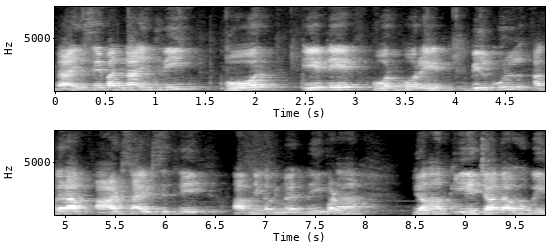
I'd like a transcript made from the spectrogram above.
nine seven nine three four eight eight four four eight. बिल्कुल, अगर आप आर्ट साइड से थे, आपने कभी मैथ नहीं पढ़ा या आपकी एज ज़्यादा हो गई,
